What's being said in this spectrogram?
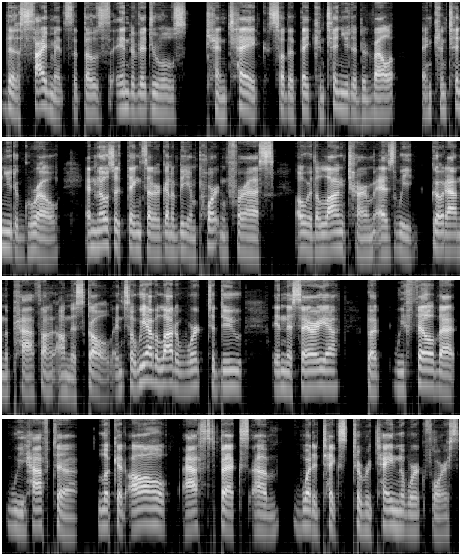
the assignments that those individuals can take so that they continue to develop and continue to grow. And those are things that are going to be important for us over the long term as we go down the path on, on this goal. And so we have a lot of work to do in this area, but we feel that we have to look at all aspects of what it takes to retain the workforce,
